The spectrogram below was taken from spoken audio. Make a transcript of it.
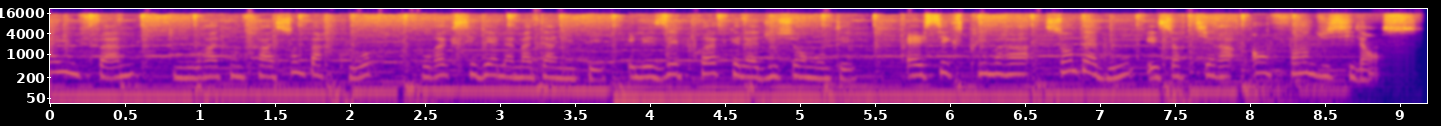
à une femme qui nous racontera son parcours pour accéder à la maternité et les épreuves qu'elle a dû surmonter. Elle s'exprimera sans tabou et sortira enfin du silence.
